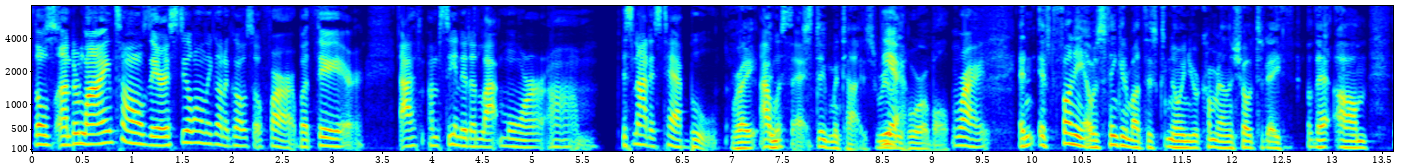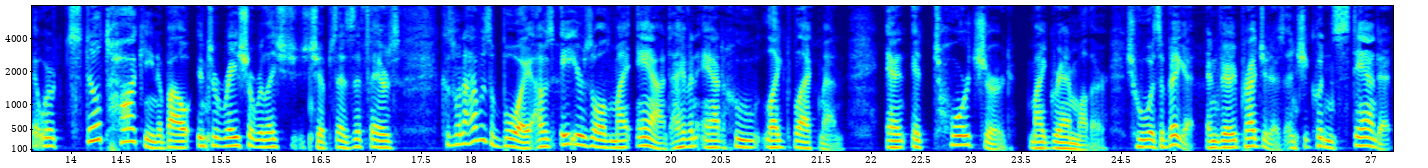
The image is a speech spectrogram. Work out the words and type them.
those underlying tones there. It's still only going to go so far, but there, I, I'm seeing it a lot more. Um, it's not as taboo. Right. I And would say. Stigmatized. Really Yeah. horrible. Right. And it's funny, I was thinking about this knowing you were coming on the show today that um that we're still talking about interracial relationships as if there's cuz when I was a boy, I was 8 years old, my aunt, I have an aunt who liked black men and it tortured my grandmother, who was a bigot and very prejudiced, and she couldn't stand it.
